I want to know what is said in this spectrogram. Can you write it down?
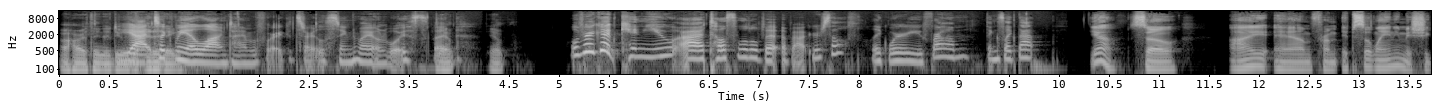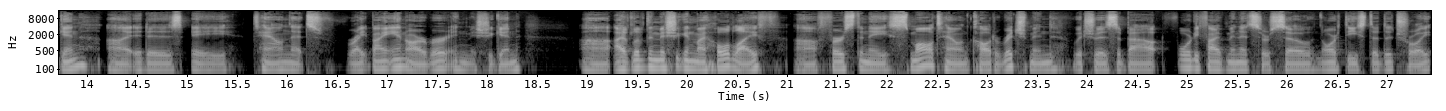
a hard thing to do. yeah, it took me a long time before I could start listening to my own voice. But Yep, yep. Well, very good. Can you uh, tell us a little bit about yourself? Like, where are you from? Things like that. Yeah. So I am from Ypsilanti, Michigan. Uh, it is a town that's right by Ann Arbor in Michigan. Uh, I've lived in Michigan my whole life. Uh, first in a small town called Richmond, which was about 45 minutes or so northeast of Detroit.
